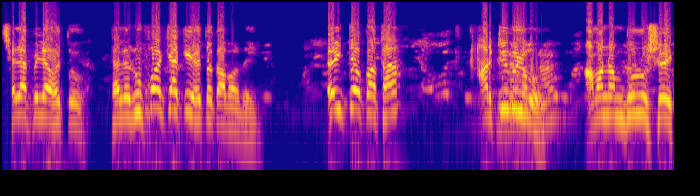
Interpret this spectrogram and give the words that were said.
ছেলে পেলে হতো তাহলে রূপাটা কি হতো আমাদের? এই তো কথা। আর কি বলব? আমার নাম দুলু শেখ।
